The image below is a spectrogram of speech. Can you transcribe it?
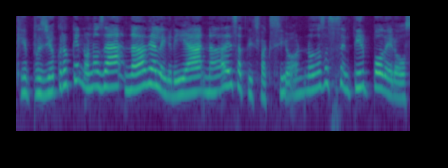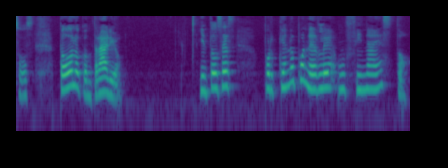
que pues yo creo que no nos da nada de alegría, nada de satisfacción, no nos hace sentir poderosos, todo lo contrario. Y entonces, ¿por qué no ponerle un fin a esto?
